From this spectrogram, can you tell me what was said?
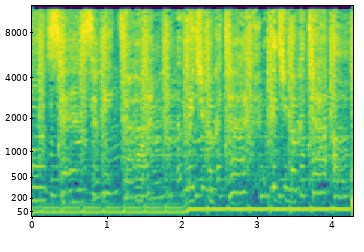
온 세상이 다. 미친 것 같아. 끝인 것 같아. oh.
